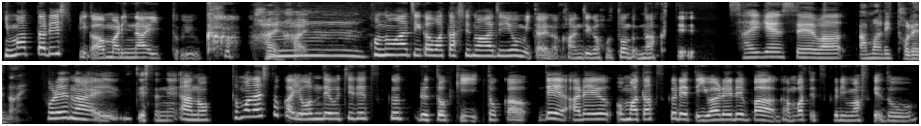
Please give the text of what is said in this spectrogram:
決まったレシピがあんまりないというか、はいはい。い。この味が私の味よみたいな感じがほとんどなくて、再現性はあまり取れない。取れないですね。あの、友達とか呼んでうちで作る時とかで、あれをまた作れって言われれば頑張って作りますけど、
